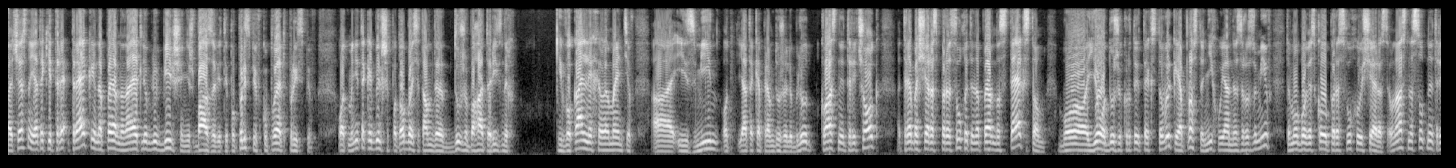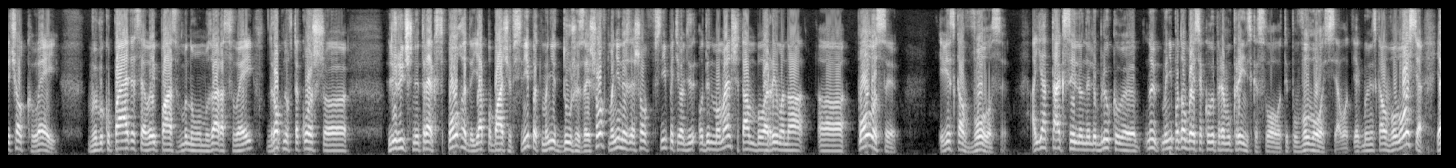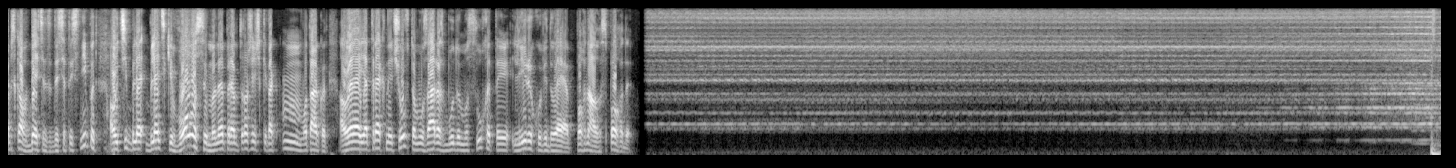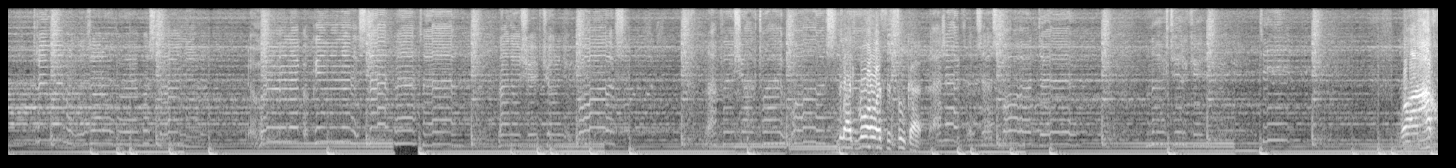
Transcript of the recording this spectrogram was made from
Чесно, я такі треки, напевно, навіть люблю більше, ніж базові, типу приспів, куплет, приспів. От мені таке більше подобається, там, де дуже багато різних. І вокальних елементів, і змін. От я таке прям дуже люблю. Класний тричок. Треба ще раз переслухати, напевно, з текстом, бо йо дуже крутий текстовик, і я просто ніхуя не зрозумів, тому обов'язково переслухаю ще раз. У нас наступний тричок Клей. Ви викупаєте це лей-пас в минулому, зараз лей. Дропнув також. Е- Ліричний трек спогади, я побачив сніпет, мені дуже зайшов. Мені не зайшов в сніпеті один, один момент, що там була рима на е, полоси, і він сказав волоси. А я так сильно не люблю, коли. Ну, мені подобається, коли прям українське слово, типу волосся. От якби він сказав волосся, я б сказав 10 з 10 сніпет, а оці бля, блядські волоси мене прям трошечки так. М, отак от. Але я трек не чув, тому зараз будемо слухати лірику від Лея. Погнали, спогади. Них тільки ти Ва,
